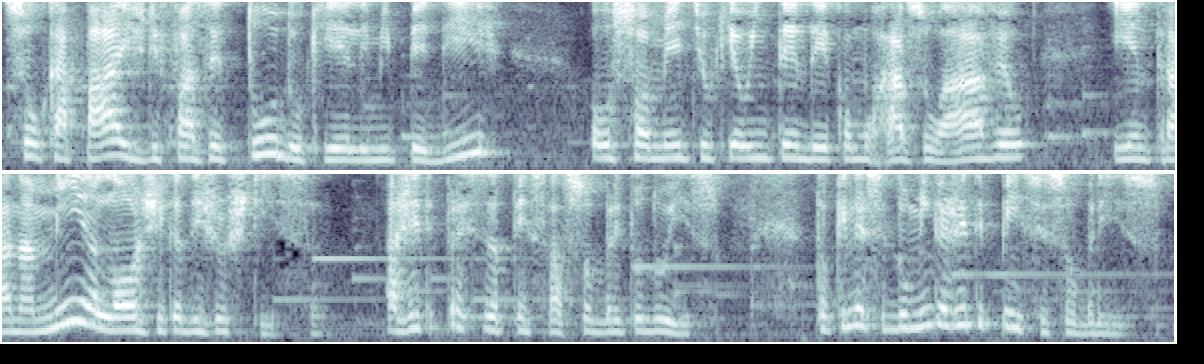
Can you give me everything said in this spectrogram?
Sou capaz de fazer tudo o que ele me pedir ou somente o que eu entender como razoável e entrar na minha lógica de justiça? A gente precisa pensar sobre tudo isso. Então, que nesse domingo a gente pense sobre isso.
